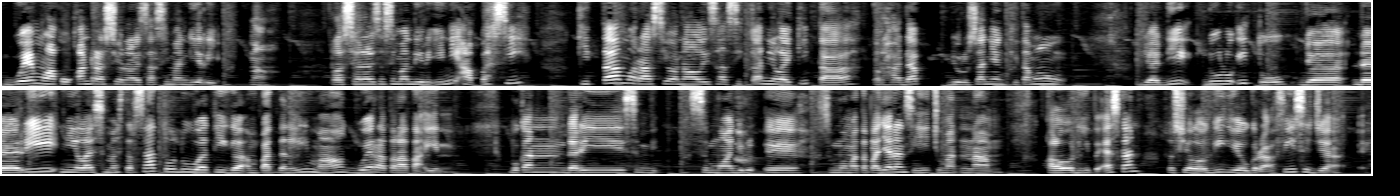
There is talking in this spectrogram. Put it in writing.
gue melakukan rasionalisasi mandiri. Nah rasionalisasi mandiri ini apa sih? Kita merasionalisasikan nilai kita terhadap jurusan yang kita mau jadi dulu itu da dari nilai semester 1, 2, 3, 4 dan 5 gue rata-ratain. Bukan dari semua eh semua mata pelajaran sih, cuma 6. Kalau di IPS kan sosiologi, geografi, seja eh,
